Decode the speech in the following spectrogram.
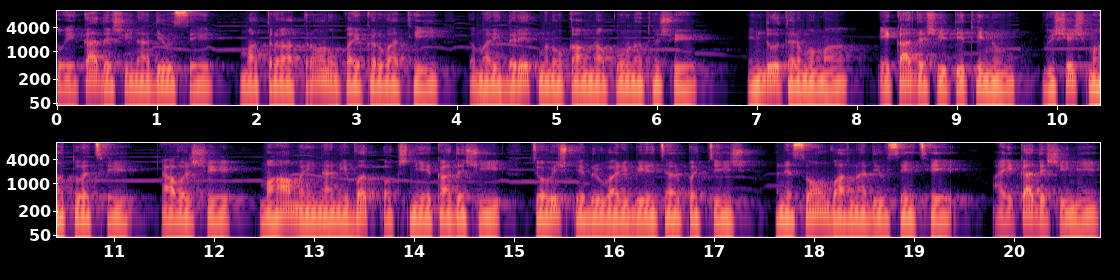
તો એકાદશીના દિવસે માત્ર આ ત્રણ ઉપાય કરવાથી તમારી દરેક મનોકામના પૂર્ણ થશે. હિન્દુ ધર્મમાં એકાદશી તિથિનું વિશેષ મહત્ત્વ છે. આ વર્ષે મહા મહિનાની વત પક્ષની એકાદશી ચોવીસ ફેબ્રુઆરી બે હજાર પચીસ અને સોમવારના દિવસે છે. આ એકાદશીને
